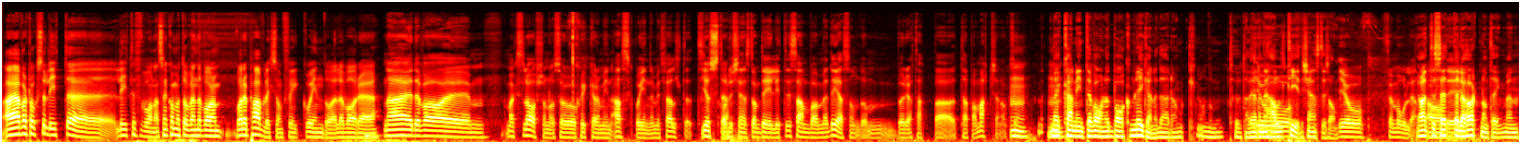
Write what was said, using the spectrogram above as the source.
ja, jag vart också lite, lite förvånad. Sen kommer jag inte ihåg vem det var, var det Pavlik som fick gå in då, eller var det... Nej, det var eh, Max Larsson och så skickade de in Ask på innermittfältet. Just det. Och det känns som det är lite i samband med det som de börjar tappa, tappa matchen också. Mm, Men mm. kan det inte vara något bakomliggande där de, de tar ut den redan i halvtid känns det som. Jo, förmodligen. Jag har inte Ja, sett det- eller hört någonting men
